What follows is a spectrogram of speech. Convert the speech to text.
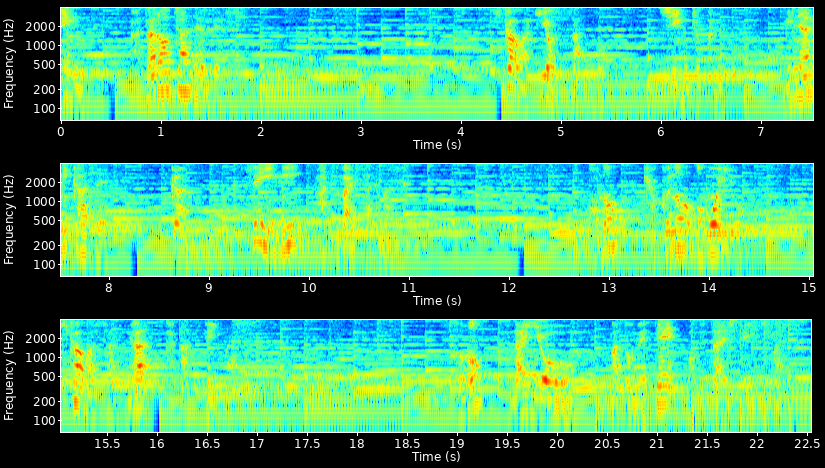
縁カタローチャンネルです。氷川きよしさんの新曲「南風」がついに発売されます。この曲の思いを氷川さんが語っています。その内容をまとめてお伝えしていきます。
